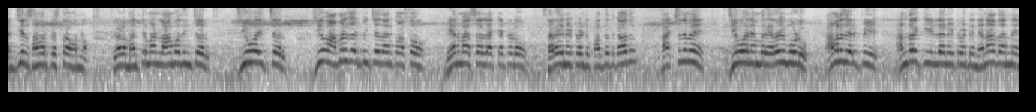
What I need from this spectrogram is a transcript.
అర్జీలు సమర్పిస్తూ ఉన్నాం. ఇవాళ మంత్రిమండలి ఆమోదించారు జీవో ఇచ్చారు. జీవో అమలు జరిపించే దానికోసం మేనమాసాలు లెక్కెట్టడం సరైనటువంటి పద్ధతి కాదు. తక్షణమే జీవో నెంబర్ ఇరవై మూడు అమలు జరిపి అందరికీ ఇళ్ళు అనేటువంటి నినాదాన్ని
